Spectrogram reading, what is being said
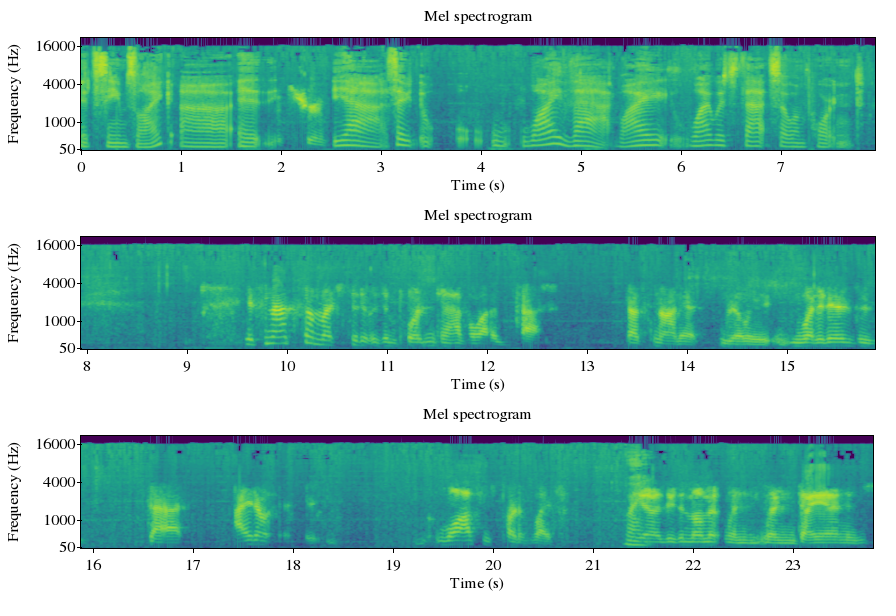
It seems like uh, it, It's true. Yeah. So, why that? Why why was that so important? It's not so much that it was important to have a lot of death. That's not it, really. What it is is that I don't. Loss is part of life. Right. You know, there's a moment when when Diane is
